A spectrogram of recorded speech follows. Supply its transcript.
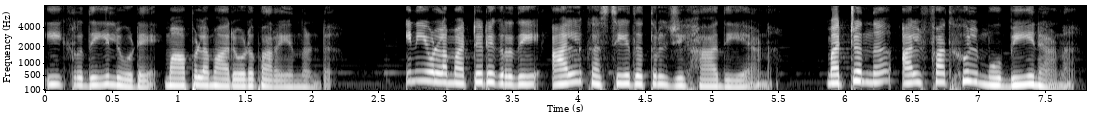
ഈ കൃതിയിലൂടെ മാപ്പിളമാരോട് പറയുന്നുണ്ട്. ഇനിയുള്ള മറ്റൊരു കൃതി അൽ ഖസീദത്തുൽ ജിഹാദിയാണ്. മറ്റൊന്ന് അൽ ഫത്ഹുൽ മുബീനാണ്.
